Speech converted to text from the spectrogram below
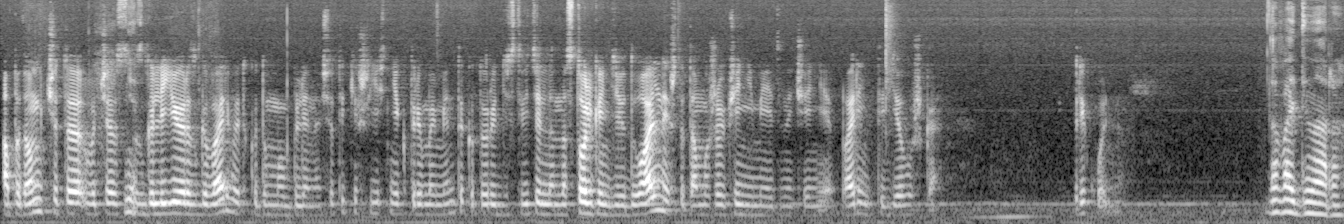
А потом что-то вот сейчас нет. с Галией разговариваю, такой думаю, блин, а все-таки же есть некоторые моменты, которые действительно настолько индивидуальные, что там уже вообще не имеет значения, парень ты, девушка. Прикольно. Давай, Динара.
